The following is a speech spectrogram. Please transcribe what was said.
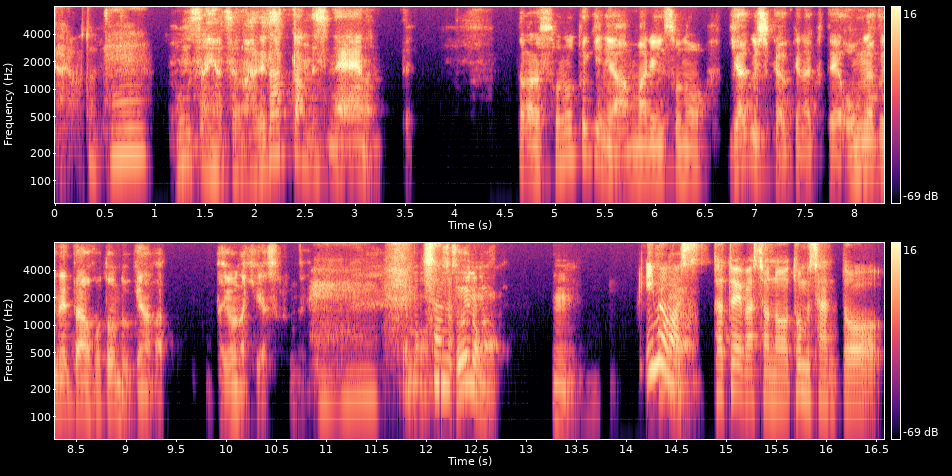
なるほどね。本さんやってたのあれだったんですね、なんて。だからその時にあんまりそのギャグしか受けなくて、音楽ネタはほとんど受けなかったような気がするんだけど。でも、そういうのも、うん。今は、例えばそのトムさんと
